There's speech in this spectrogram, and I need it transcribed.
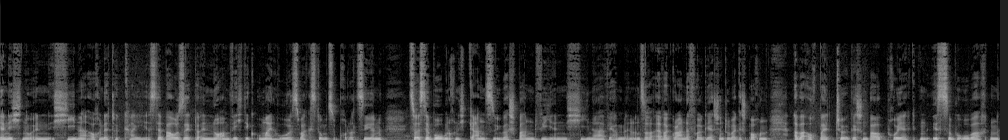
Ja, nicht nur in China, auch in der Türkei ist der Bausektor enorm wichtig, um ein hohes Wachstum zu produzieren. Zwar ist der Bogen noch nicht ganz so überspannt wie in China, wir haben in unserer Evergrande-Folge ja schon drüber gesprochen, aber auch bei türkischen Bauprojekten ist zu beobachten,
